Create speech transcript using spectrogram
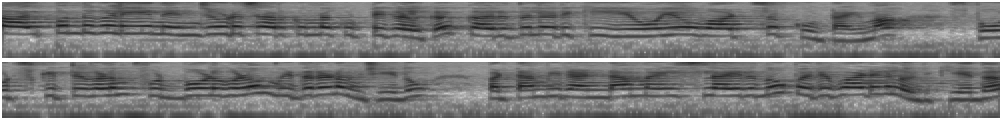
കാൽപന്ത് കളിയെ നെഞ്ചോട് ചേർക്കുന്ന കുട്ടികൾക്ക് കരുതലൊരുക്കി യോയോ വാട്സപ്പ് കൂട്ടായ്മ. സ്പോർട്സ് കിറ്റുകളും ഫുട്ബോളുകളും വിതരണം ചെയ്തു. പട്ടാമ്പി രണ്ടാം മൈൽസിലായിരുന്നു പരിപാടികൾ ഒരുക്കിയത്.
